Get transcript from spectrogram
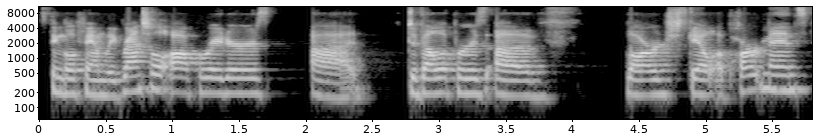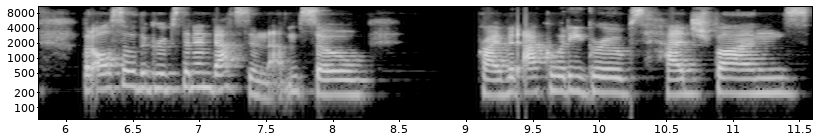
single family rental operators, uh, developers of large scale apartments, but also the groups that invest in them. So, private equity groups, hedge funds,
